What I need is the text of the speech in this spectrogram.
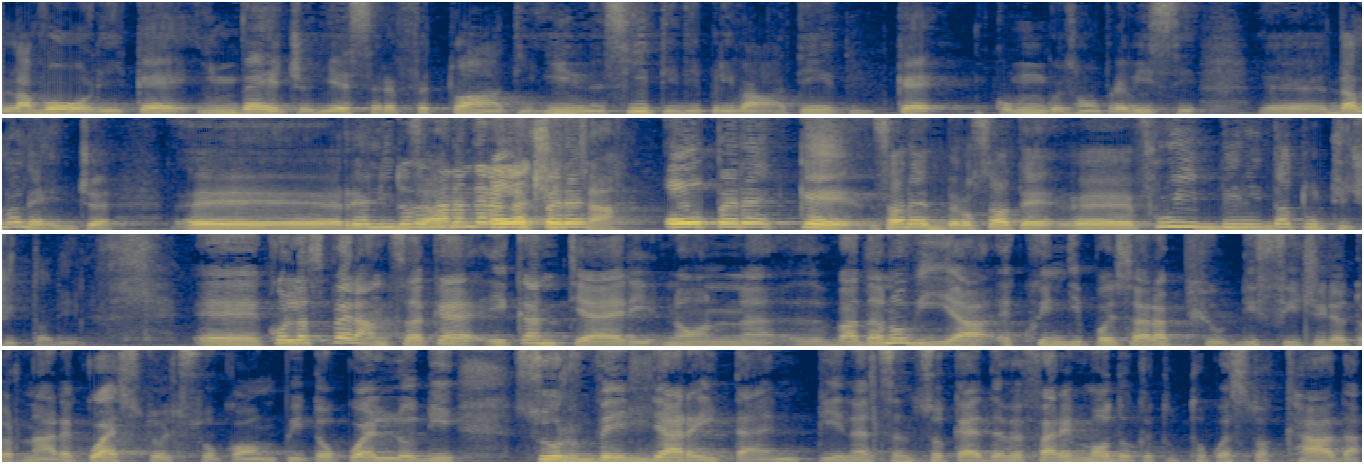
lavori che invece di essere effettuati in siti di privati, che comunque sono previsti eh, dalla legge, eh, realizzare opere, opere, che sarebbero state eh, fruibili da tutti i cittadini eh, con la speranza che i cantieri non eh, vadano via e quindi poi sarà più difficile tornare. Questo è il suo compito, quello di sorvegliare i tempi, nel senso che deve fare in modo che tutto questo accada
